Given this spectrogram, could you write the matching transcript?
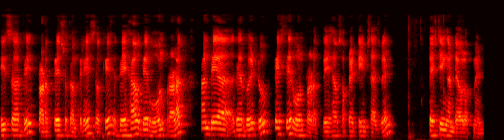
these are the product based companies okay? They have their own product and they are they are going to test their own product. They have separate teams as well testing and development.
